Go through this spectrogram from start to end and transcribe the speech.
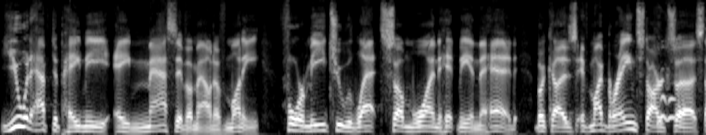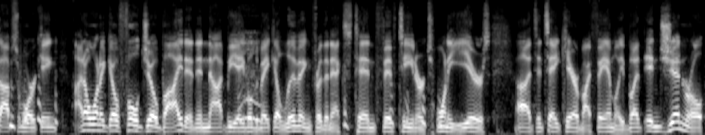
You would have to pay me a massive amount of money for me to let someone hit me in the head because if my brain starts uh, stops working, I don't want to go full Joe Biden and not be able to make a living for the next 10, 15 or 20 years uh, to take care of my family. But in general,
